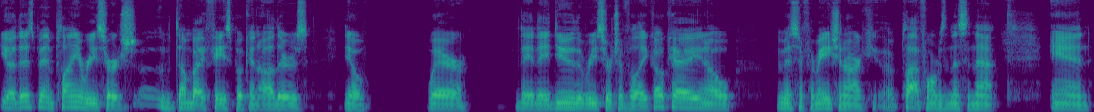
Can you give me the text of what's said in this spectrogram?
you know, there's been plenty of research done by Facebook and others, you know, where they they do the research of like, okay, you know, the misinformation on our uh, platforms and this and that, and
